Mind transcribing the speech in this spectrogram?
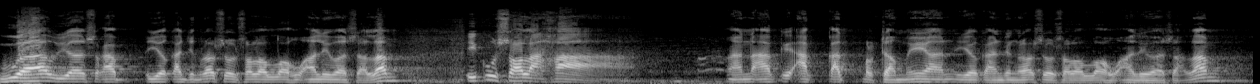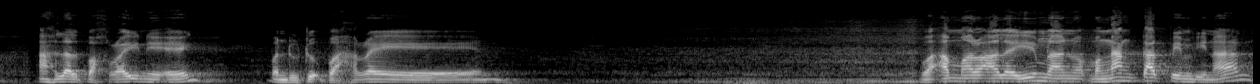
Wa ya ya Kanjeng Rasul sallallahu alaihi wasallam iku salaha. Anake akad perdamaian ya Kanjeng Rasul sallallahu alaihi wasallam ahlal Bahraini ing penduduk Bahrain wa amar alaihim lan mengangkat pimpinan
